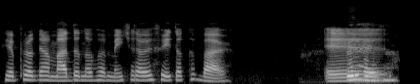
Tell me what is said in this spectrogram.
reprogramada novamente até o efeito acabar. É, Beleza.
